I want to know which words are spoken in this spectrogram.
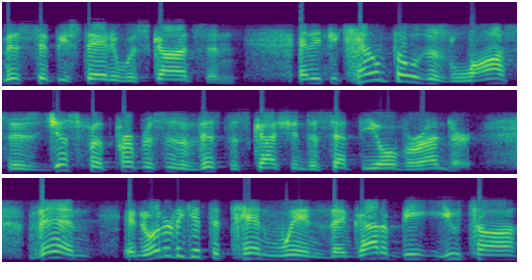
Mississippi State, and Wisconsin, and if you count those as losses just for the purposes of this discussion to set the over under, then in order to get to 10 wins, they've got to beat Utah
